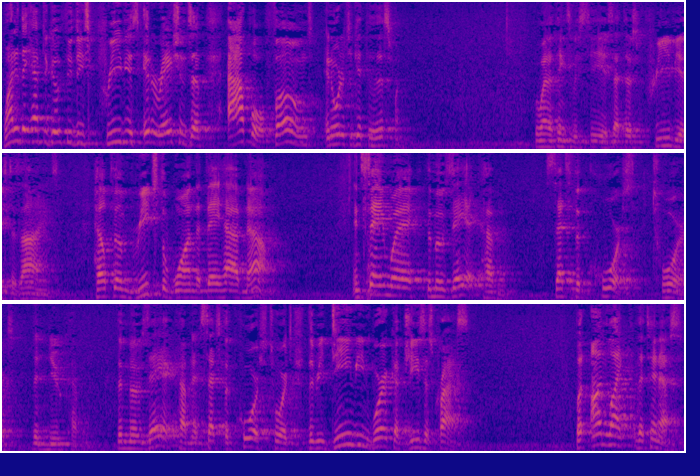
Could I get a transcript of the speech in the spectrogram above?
Why did they have to go through these previous iterations of Apple phones in order to get to this one? But one of the things we see is that those previous designs help them reach the one that they have now. In same way, the Mosaic covenant sets the course towards the new covenant. The Mosaic covenant sets the course towards the redeeming work of Jesus Christ. But unlike the 10S,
